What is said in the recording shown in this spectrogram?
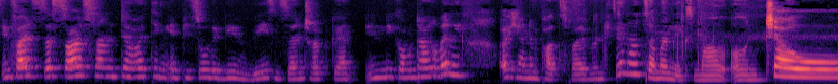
Jedenfalls, das soll es dann mit der heutigen Episode gewesen sein. Schreibt gerne in die Kommentare, wenn ich euch einen Part 2 wünscht. Wir sehen uns dann beim nächsten Mal und ciao.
